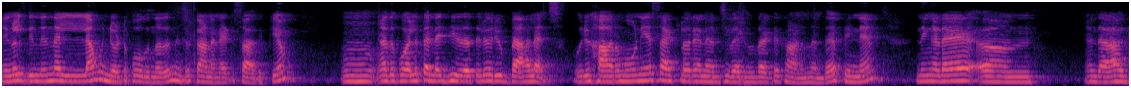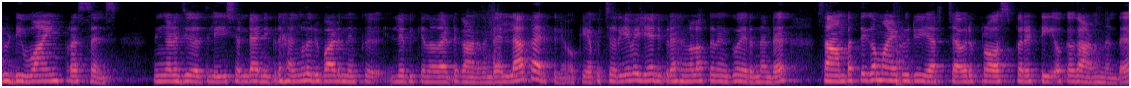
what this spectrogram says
നിങ്ങൾ ഇതിൽ നിന്നെല്ലാം മുന്നോട്ട് പോകുന്നത് നിങ്ങൾക്ക് കാണാനായിട്ട് സാധിക്കും. അതുപോലെ തന്നെ ജീവിതത്തിൽ ഒരു ബാലൻസ് ഒരു ഹാർമോണിയസ് ആയിട്ടുള്ള ഒരു എനർജി വരുന്നതായിട്ട് കാണുന്നുണ്ട്. പിന്നെ നിങ്ങളുടെ എന്താ ആ ഒരു ഡിവൈൻ പ്രസൻസ് നിങ്ങളുടെ ജീവിതത്തിൽ ഈശ്വരന്റെ അനുഗ്രഹങ്ങൾ ഒരുപാട് നിങ്ങൾക്ക് ലഭിക്കുന്നതായിട്ട് കാണുന്നുണ്ട് എല്ലാ കാര്യത്തിലും ഓക്കെ അപ്പോൾ ചെറിയ വലിയ അനുഗ്രഹങ്ങളൊക്കെ നിങ്ങൾക്ക് വരുന്നുണ്ട്. സാമ്പത്തികമായിട്ടൊരു ഉയർച്ച ഒരു പ്രോസ്പെറിറ്റി ഒക്കെ കാണുന്നുണ്ട്.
